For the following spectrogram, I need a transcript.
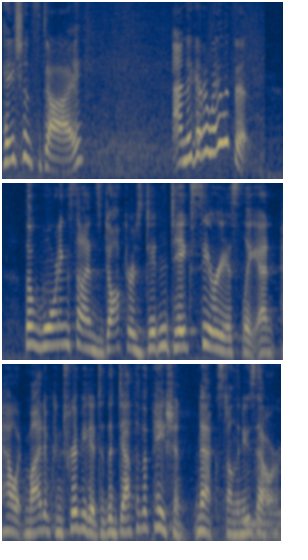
Patients die and they get away with it. The warning signs doctors didn't take seriously and how it might have contributed to the death of a patient next on the News Hour.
